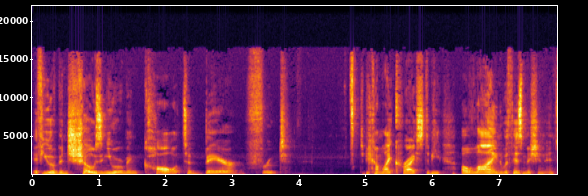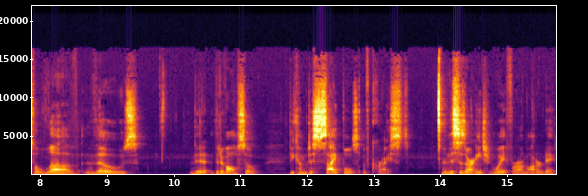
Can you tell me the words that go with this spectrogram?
if you have been chosen you have been called to bear fruit to become like christ to be aligned with his mission and to love those that, that have also become disciples of christ. And this is our ancient way for our modern day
